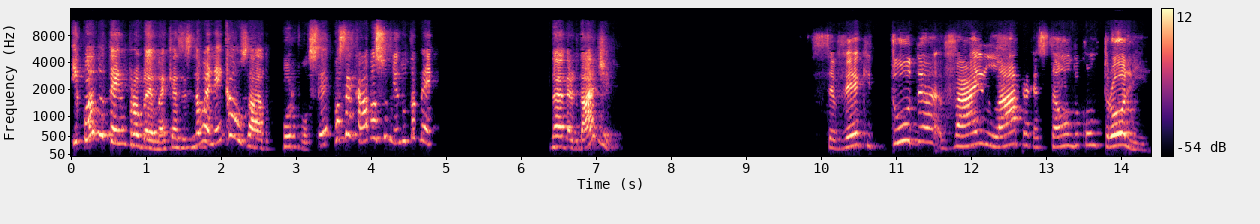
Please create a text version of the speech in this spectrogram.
E quando tem um problema que às vezes não é nem causado por você, você acaba assumindo também. Não é verdade? Você vê que tudo vai lá para a questão do controle.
